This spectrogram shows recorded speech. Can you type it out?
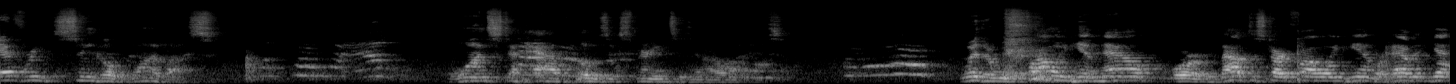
every single one of us wants to have those experiences in our lives. Whether we're following Him now or about to start following Him or haven't yet,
